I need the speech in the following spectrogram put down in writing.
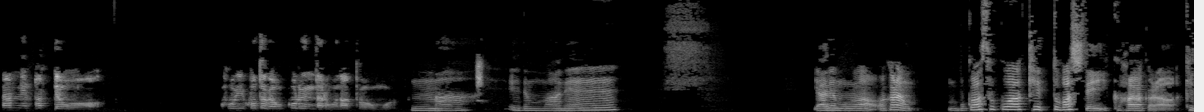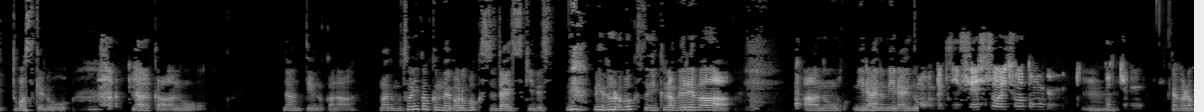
何年経っても、こういうことが起こるんだろうなとは思う。うん、まあ、え、でもまあね。いや、でもまあ、わからん。僕はそこは蹴っ飛ばしていく派だから、蹴っ飛ばすけど、なんかあの、なんていうのかな。まあでもとにかくメガロボックス大好きです。メガロボックスに比べれば、あの、未来の未来の、まあ別に性質は一緒だと思うけどね、うん。だから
